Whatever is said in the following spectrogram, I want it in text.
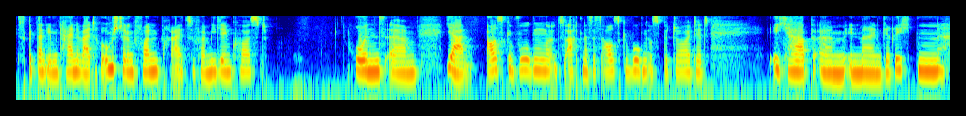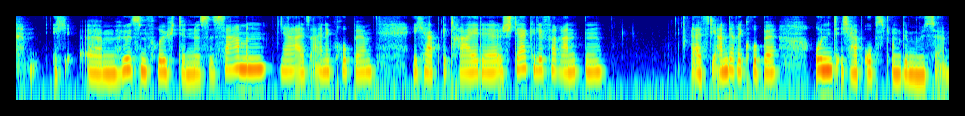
es gibt dann eben keine weitere Umstellung von Brei zu Familienkost. Und ähm, ja, ausgewogen, zu achten, dass es ausgewogen ist, bedeutet, ich habe ähm, in meinen Gerichten ich ähm, Hülsenfrüchte, Nüsse, Samen, ja, als eine Gruppe. Ich habe Getreide, Stärkelieferanten als die andere Gruppe und ich habe Obst und Gemüse.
